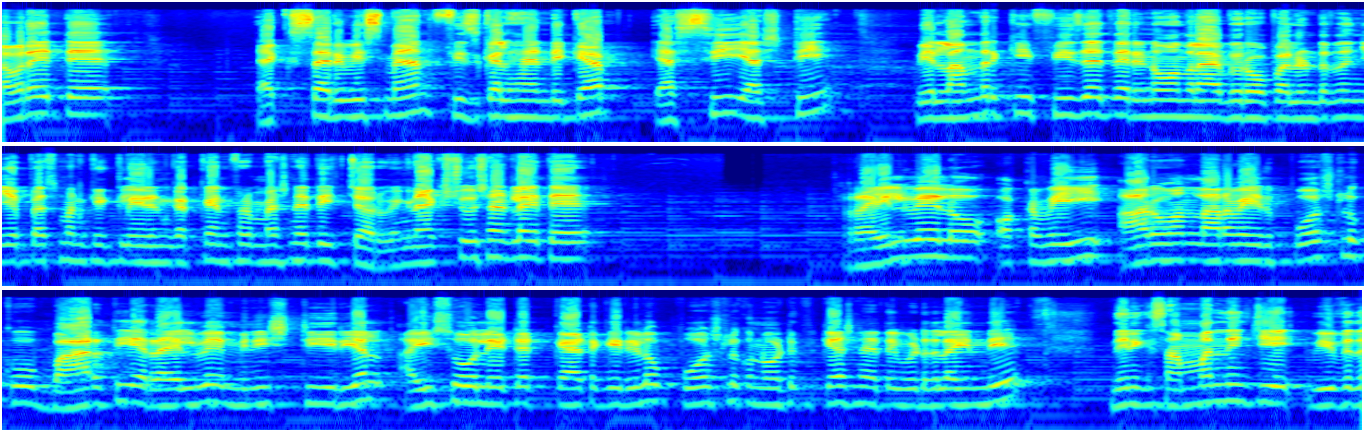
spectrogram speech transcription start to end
ఎవరైతే ex service man physical handicap SC ST వీళ్ళందరికీ ఫీజు అయితే రెండు వందల యాభై రూపాయలు ఉంటుందని చెప్పేసి మనకి క్లియర్ అండ్ కట్గా ఇన్ఫర్మేషన్ అయితే ఇచ్చారు. ఇంక నెక్స్ట్ చూసినట్లయితే రైల్వేలో ఒక వెయ్యి ఆరు వందల అరవై ఐదు పోస్టులకు భారతీయ రైల్వే మినిస్టీరియల్ ఐసోలేటెడ్ కేటగిరీలో పోస్టులకు నోటిఫికేషన్ అయితే విడుదలైంది. దీనికి సంబంధించి వివిధ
